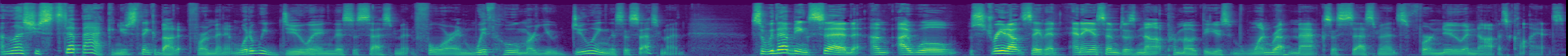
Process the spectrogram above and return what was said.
unless you step back and you just think about it for a minute. What are we doing this assessment for, and with whom are you doing this assessment? So, with that being said, um, I will straight out say that NASM does not promote the use of one rep max assessments for new and novice clients.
